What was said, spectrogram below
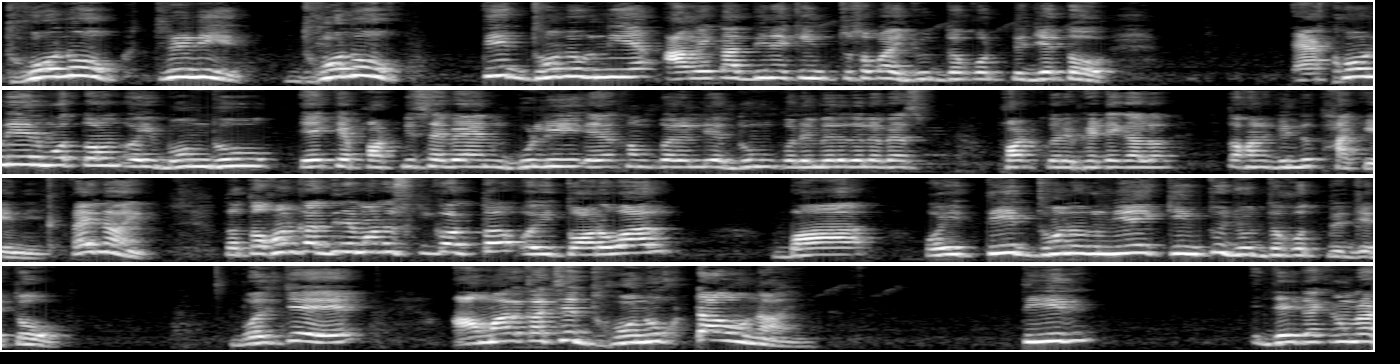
ধনুক তৃণীর ধনুক তীর ধনুক নিয়ে আগেকার দিনে কিন্তু সবাই যুদ্ধ করতে যেত। এখনের মতন ওই বন্ধু একে ফর্টি সেভেন গুলি এরকম করে নিয়ে দুম করে মেরে দিলে বেশ ফট করে ফেটে গেল, তখন কিন্তু থাকেনি, তাই নয়? তো তখনকার দিনে মানুষ কি করতো? ওই তরোয়াল বা ওই তীর ধনুক নিয়ে কিন্তু যুদ্ধ করতে যেত। বলছে, আমার কাছে ধনুকটাও নাই। তীর যেটাকে আমরা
